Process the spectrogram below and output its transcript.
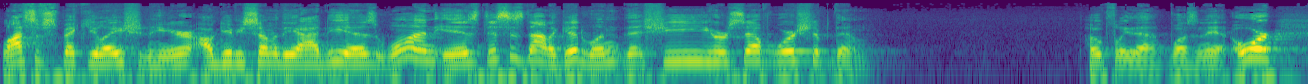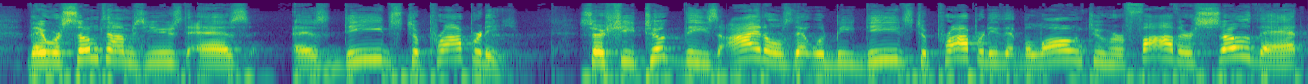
Lots of speculation here. I'll give you some of the ideas. One is this is not a good one that she herself worshiped them. Hopefully that wasn't it. Or they were sometimes used as, as deeds to property. So she took these idols that would be deeds to property that belonged to her father so that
